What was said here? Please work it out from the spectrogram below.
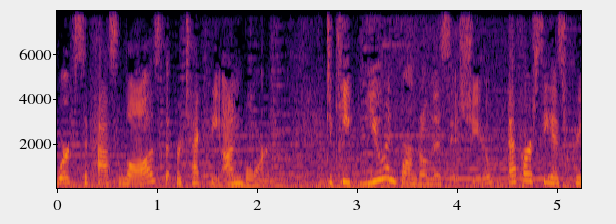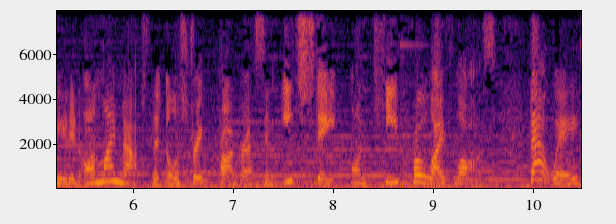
works to pass laws that protect the unborn. To keep you informed on this issue, FRC has created online maps that illustrate progress in each state on key pro-life laws. That way,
